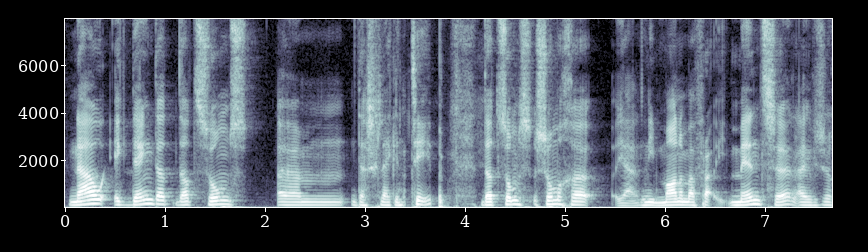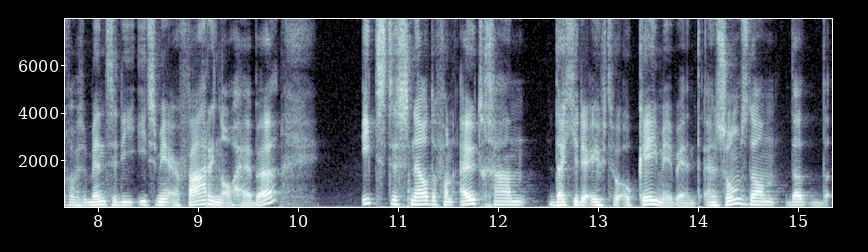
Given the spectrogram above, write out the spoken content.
nou, ik denk dat, dat soms, ehm, dat is gelijk een tip, dat soms sommige, ja, niet mannen, maar vrouwen, mensen, zeggen, mensen die iets meer ervaring al hebben, iets te snel ervan uitgaan dat je er eventueel oké mee bent. En soms dan, dat, dat-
